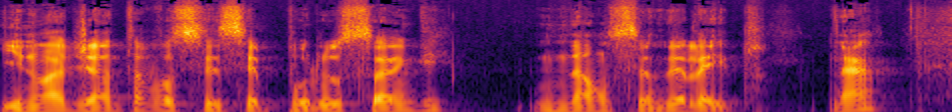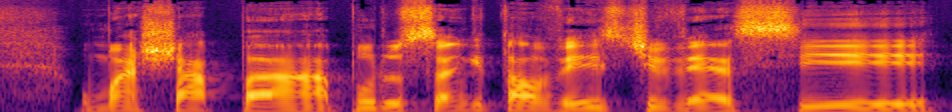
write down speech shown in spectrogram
E não adianta você ser puro sangue não sendo eleito, né? Uma chapa puro sangue talvez tivesse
